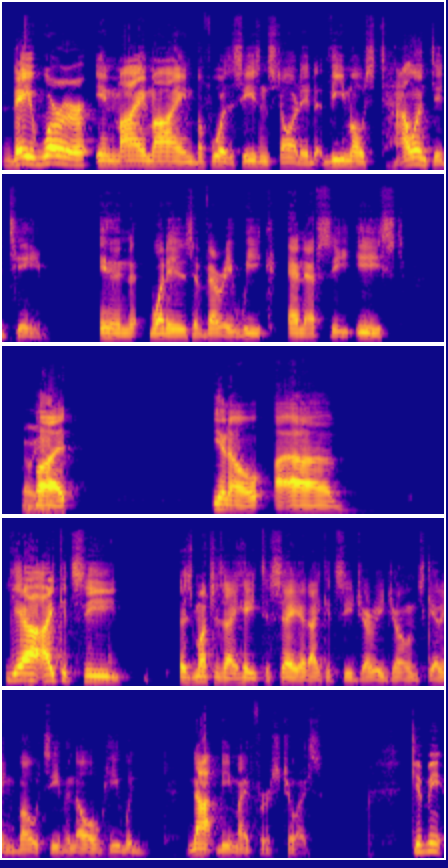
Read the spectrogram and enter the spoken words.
They were, in my mind, before the season started, the most talented team in what is a very weak NFC East. Oh, yeah. But, you know, uh, yeah, I could see as much as I hate to say it, I could see Jerry Jones getting votes, even though he would not be my first choice. Give me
